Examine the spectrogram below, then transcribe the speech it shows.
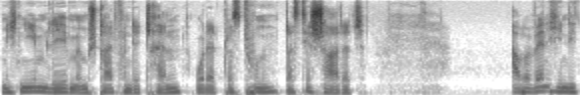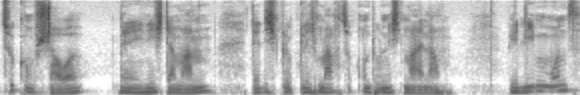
mich nie im Leben im Streit von dir trennen oder etwas tun, das dir schadet. Aber wenn ich in die Zukunft schaue, bin ich nicht der Mann, der dich glücklich macht und du nicht meiner. Wir lieben uns,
